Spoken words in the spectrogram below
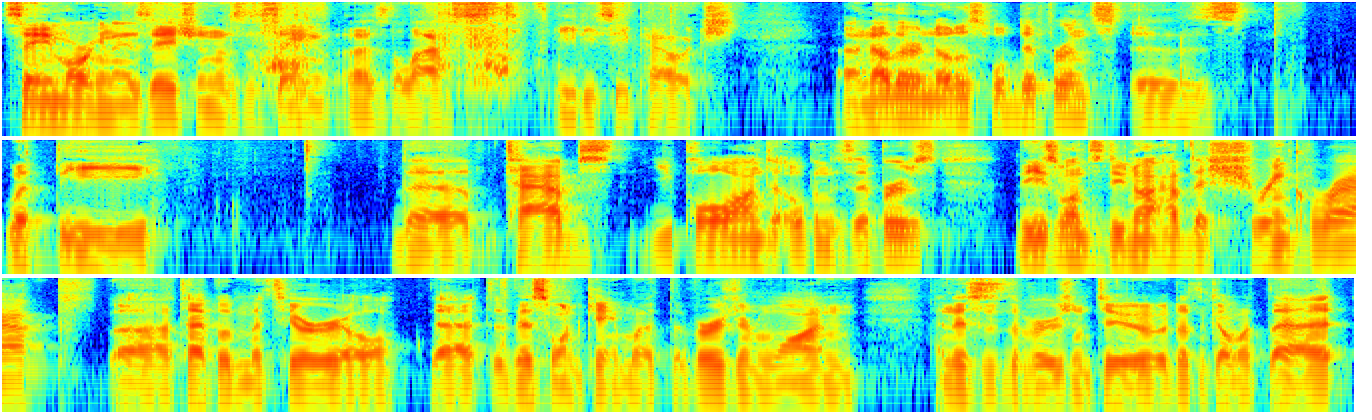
same organization as the same as the last EDC pouch. Another noticeable difference is with the the tabs you pull on to open the zippers. These ones do not have the shrink wrap uh, type of material that this one came with, the version 1, and this is the version 2. It doesn't come with that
